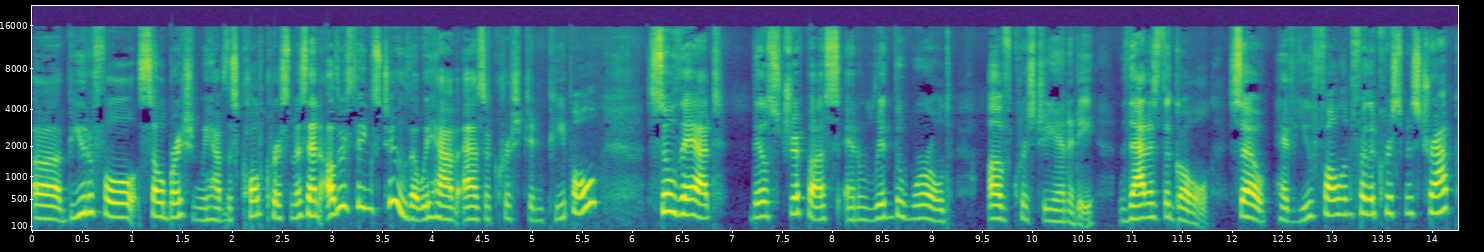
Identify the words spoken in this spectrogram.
uh, beautiful celebration we have, this called Christmas, and other things too that we have as a Christian people, so that They'll strip us and rid the world of Christianity. That is the goal. So, have you fallen for the Christmas trap?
